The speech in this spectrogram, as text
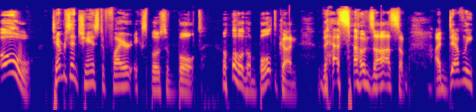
Oh! 10% chance to fire explosive bolt. Oh, the bolt gun. That sounds awesome. I definitely...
